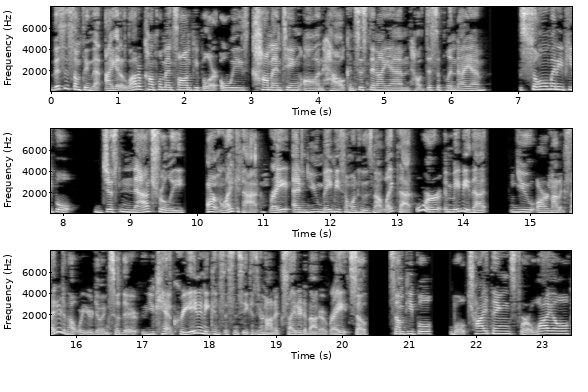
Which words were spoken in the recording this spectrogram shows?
This is something that I get a lot of compliments on. People are always commenting on how consistent I am, how disciplined I am. So many people just naturally aren't like that, right? And you may be someone who's not like that, or it may be that you are not excited about what you're doing. So there, you can't create any consistency because you're not excited about it, right? So some people will try things for a while,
